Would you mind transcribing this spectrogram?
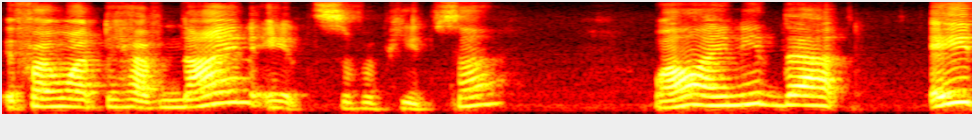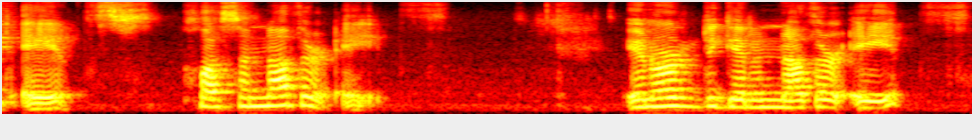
If I want to have 9 eighths of a pizza, well, I need that 8 eighths plus another eighth. In order to get another eighth,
